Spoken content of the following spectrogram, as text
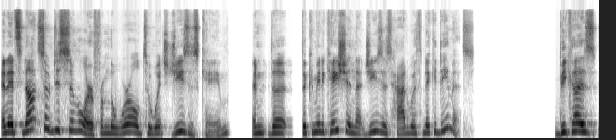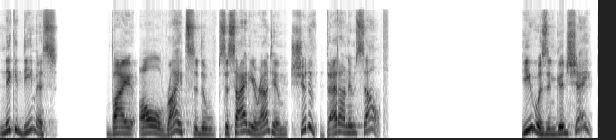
And it's not so dissimilar from the world to which Jesus came and the, the communication that Jesus had with Nicodemus. Because Nicodemus, by all rights the society around him, should have bet on himself. He was in good shape.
